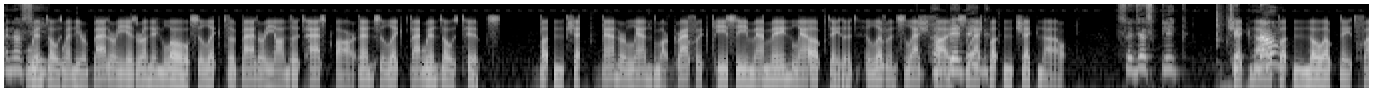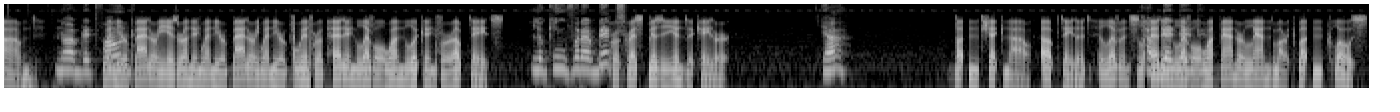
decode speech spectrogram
and now see. Windows when your battery is running low select the battery on the taskbar then select ba- Windows tips. Button check banner landmark graphic PC main la- updated 11 slash 5 slash button check now. So just click check, now, button no update found. No update found. when your battery is running when your battery when your win heading level 1 looking for updates. Looking for updates? Progress busy indicator. Yeah Button check now. Updated. 11 sl- heading level 1 banner landmark button close.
